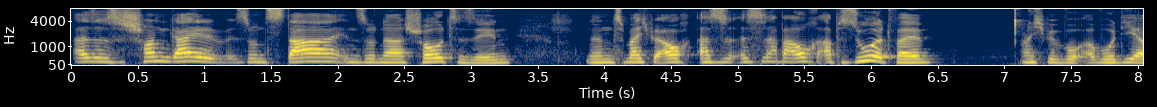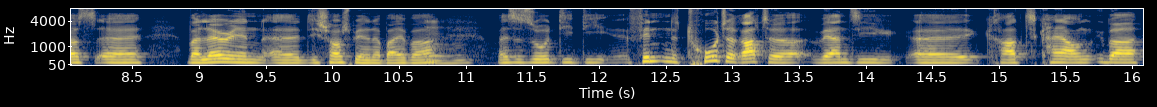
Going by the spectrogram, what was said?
also es ist schon geil, so einen Star in so einer Show zu sehen. Und zum Beispiel auch, also es ist aber auch absurd, weil, zum Beispiel, wo, wo die aus äh, Valerian, äh, die Schauspielerin dabei war, Mhm. weißt du, so, die, die finden eine tote Ratte, während sie äh, gerade, keine Ahnung, über,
